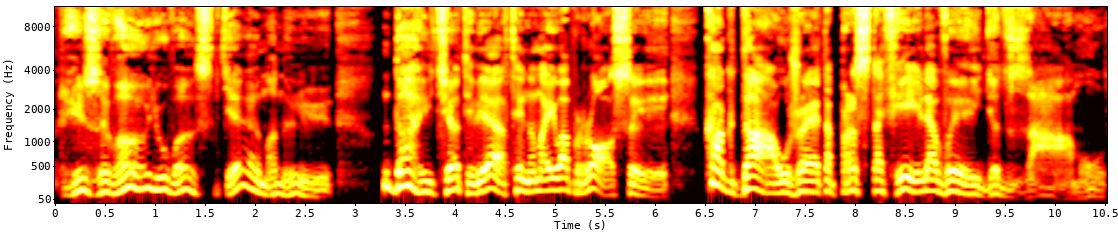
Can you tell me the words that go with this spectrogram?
«Призываю вас, демоны! Дайте ответы на мои вопросы! Когда уже эта простофиля выйдет замуж?»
